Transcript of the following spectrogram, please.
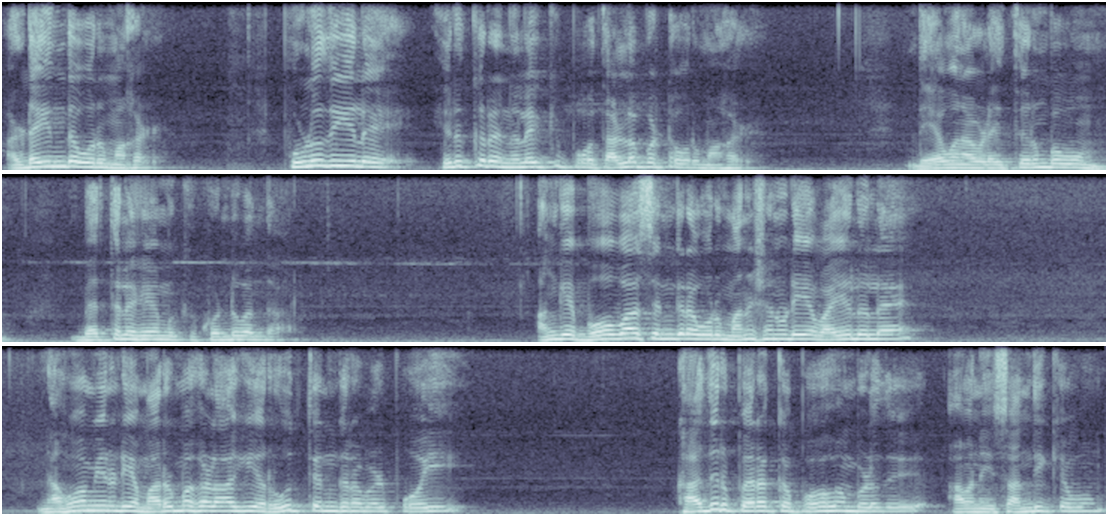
அடைந்த ஒரு மகள். புழுதியிலே இருக்கிற நிலைக்கு போ தள்ளப்பட்ட ஒரு மகள். தேவன் அவளை திரும்பவும் பெத்தலகேமுக்கு கொண்டு வந்தார். அங்கே போவாஸ் என்கிற ஒரு மனுஷனுடைய வயலில் நகோமியனுடைய மருமகளாகிய ரூத் என்கிறவள் போய் கதிர் பிறக்க போகும் பொழுது அவனை சந்திக்கவும்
